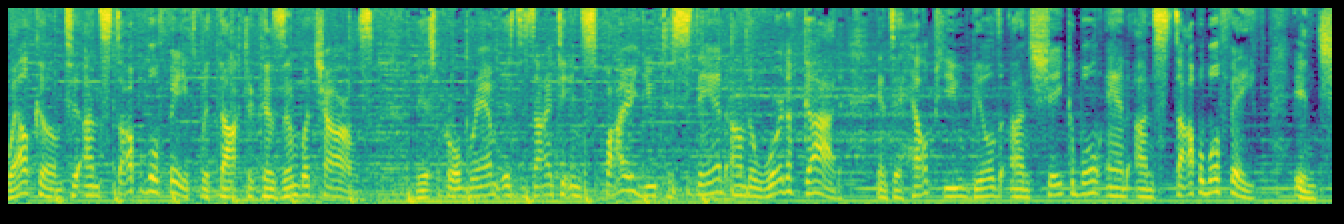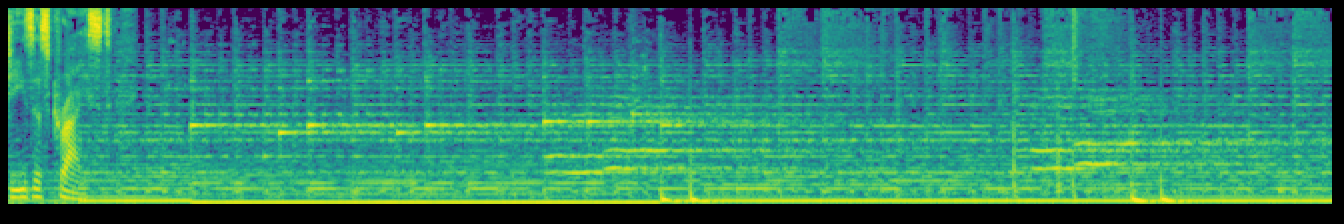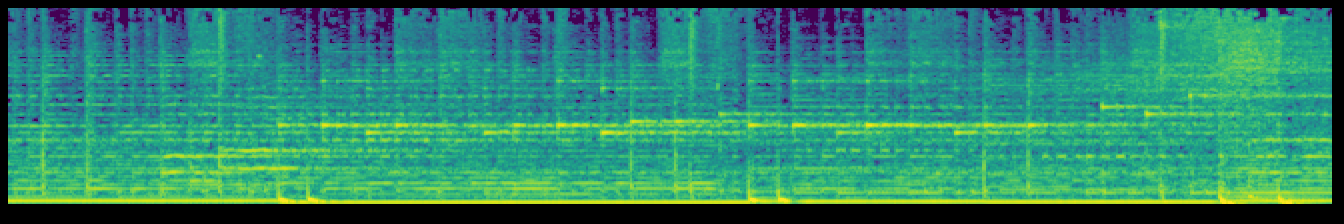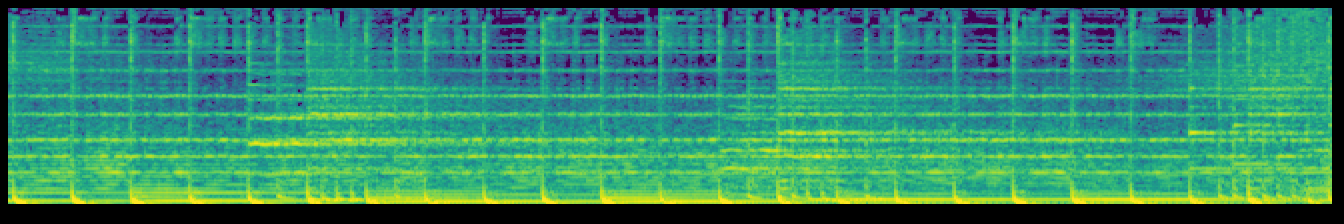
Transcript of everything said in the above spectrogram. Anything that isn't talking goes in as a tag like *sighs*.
Welcome to Unstoppable Faith with Dr. Kazumba Charles. This program is designed to inspire you to stand on the Word of God and to help you build unshakable and unstoppable faith in Jesus Christ.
